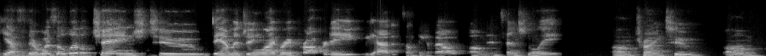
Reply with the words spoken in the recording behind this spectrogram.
Yes, there was a little change to damaging library property. We added something about um, intentionally um, trying to um,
